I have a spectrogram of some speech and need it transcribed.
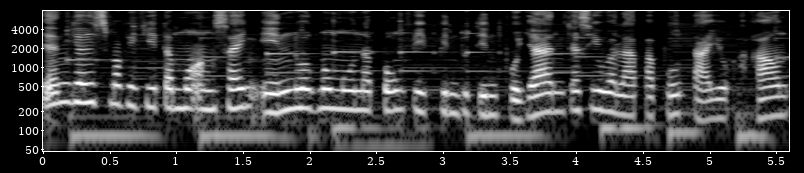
Yan guys, makikita mo ang sign in, huwag mo muna pong pipindutin po yan kasi wala pa po tayong account.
